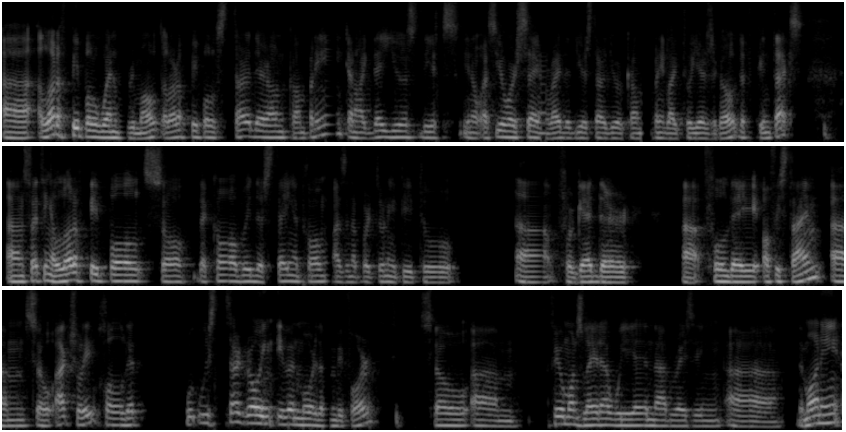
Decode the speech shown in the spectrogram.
uh, a lot of people went remote. A lot of people started their own company, kind of like they use this, you know, as you were saying, right, that you started your company like two years ago, the fintechs. Um, so I think a lot of people saw the COVID, the staying at home as an opportunity to uh, forget their uh, full day office time. Um, so actually, Holded, we start growing even more than before. So um, a few months later, we end up raising uh, the money,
